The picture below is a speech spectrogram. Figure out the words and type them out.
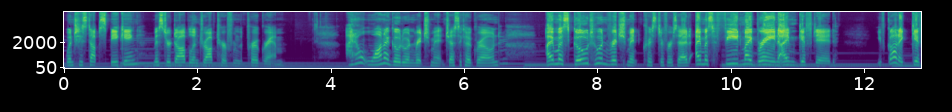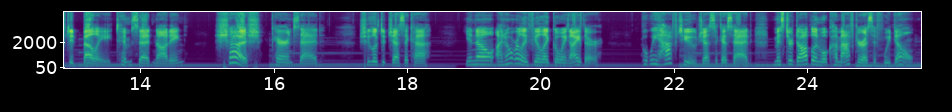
when she stopped speaking, Mr. Doblin dropped her from the program. I don't want to go to enrichment, Jessica groaned. I must go to enrichment, Christopher said. I must feed my brain. I'm gifted. You've got a gifted belly, Tim said, nodding. Shush, Karen said. She looked at Jessica. You know, I don't really feel like going either. But we have to, Jessica said. Mr. Doblin will come after us if we don't.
